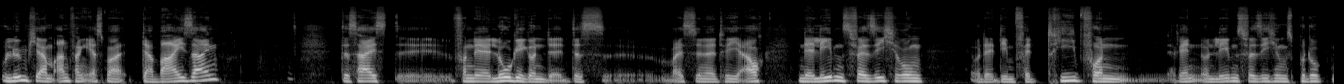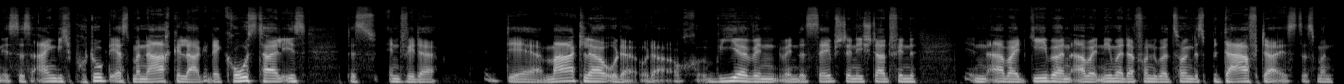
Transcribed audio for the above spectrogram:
Olympia am Anfang erstmal dabei sein. Das heißt, äh, von der Logik, und äh, das äh, weißt du natürlich auch, in der Lebensversicherung oder dem Vertrieb von Renten- und Lebensversicherungsprodukten ist das eigentliche Produkt erstmal nachgelagert. Der Großteil ist, dass entweder der Makler oder, oder auch wir, wenn, wenn das selbstständig stattfindet, einen Arbeitgeber, einen Arbeitnehmer davon überzeugen, dass Bedarf da ist, dass man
